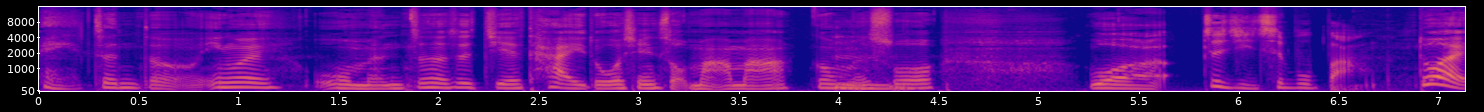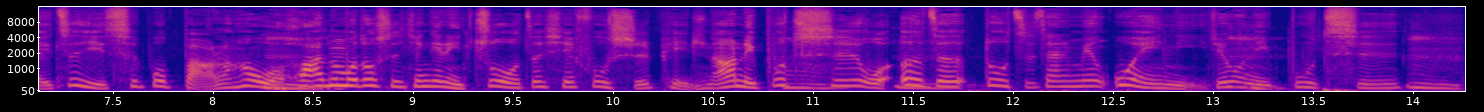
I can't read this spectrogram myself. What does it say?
哎，真的，因为我们真的是接太多新手妈妈跟我们说，我自己吃不饱，对自己吃不饱，然后我花那么多时间给你做这些副食品，然后你不吃，我饿着肚子在那边喂你，结果你不吃，嗯，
